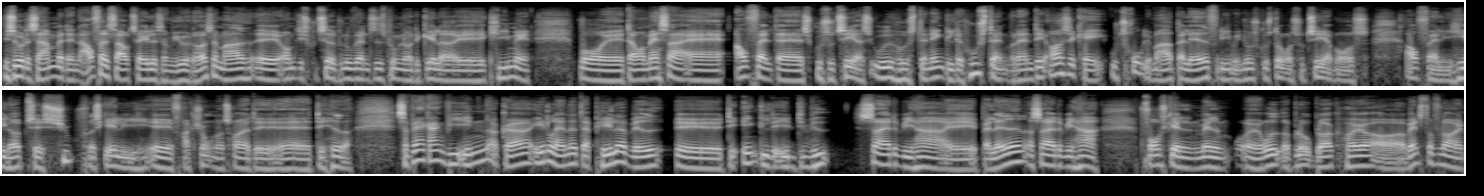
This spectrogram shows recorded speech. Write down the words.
Vi så det samme med den affaldsaftale, som jo også er meget øh, omdiskuteret på nuværende tidspunkt, når det gælder øh, klimaet, hvor øh, der var masser af affald, der skulle sorteres ude hos den enkelte husstand, hvordan det også kan utrolig meget ballade, fordi vi nu skulle stå og sortere vores affald i helt op til syv forskellige øh, fraktioner, tror jeg det, øh, det hedder. Så hver gang vi er inde og gør et eller andet, der piller ved øh, det enkelte individ, så er det, vi har øh, balladen, og så er det, vi har forskellen mellem øh, rød og blå blok, højre og venstrefløjen,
